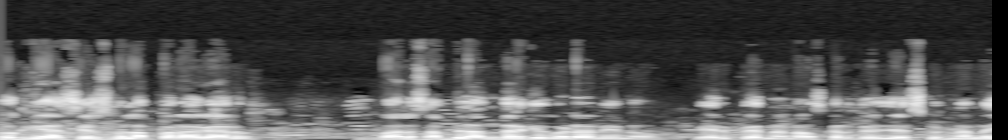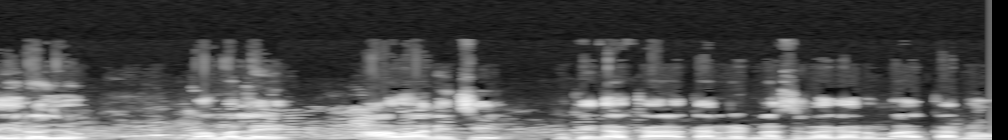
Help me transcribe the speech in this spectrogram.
ముఖ్యంగా సిరిసిపల్లి అప్పారావు గారు వాళ్ళ సభ్యులందరికీ కూడా నేను పేరు పేరున నమస్కారం తెలియజేసుకుంటున్నాను. ఈరోజు మమ్మల్ని ఆహ్వానించి ముఖ్యంగా క నరసింహరావు గారు మా కర్ణం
